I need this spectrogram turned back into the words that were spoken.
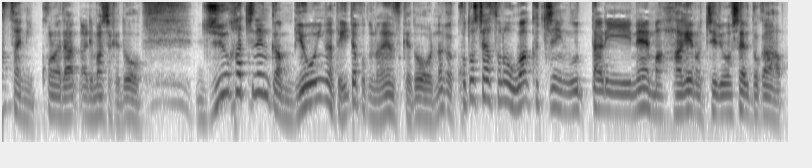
歳にこの間なりましたけど、18年間病院なんて行ったことないんですけど、なんか今年はそのワクチン打ったりね、まあハゲの治療したりとか、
